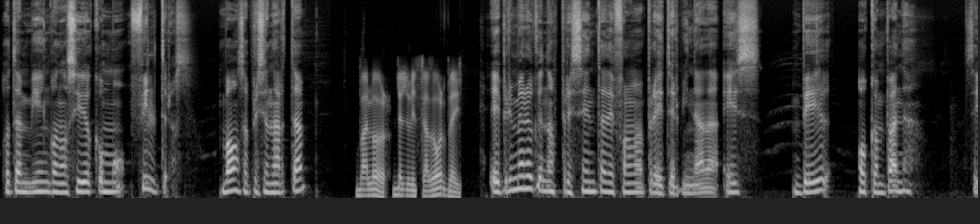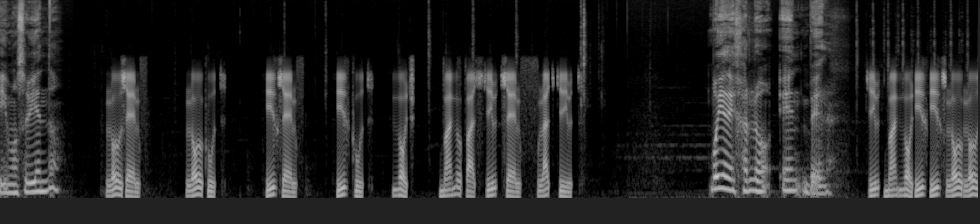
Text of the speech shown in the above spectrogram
o también conocido como filtros. Vamos a presionar Tab. Valor. Deslizador base. El primero que nos presenta de forma predeterminada es bell o campana. Seguimos subiendo. Low self. Low cut. Self. Cut. Notch. Vano passive self. Flat tilt. Voy a dejarlo en bell. Is low low.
